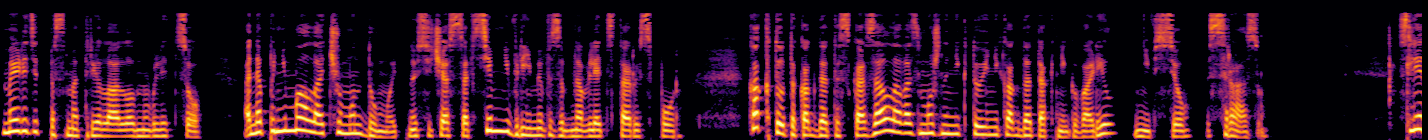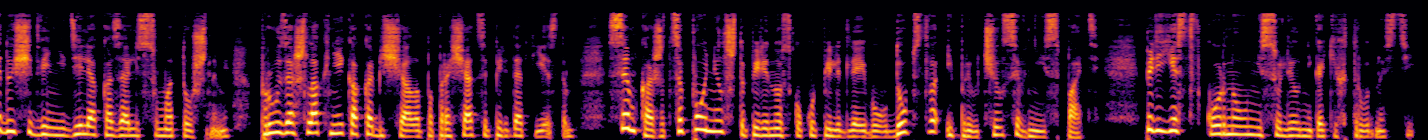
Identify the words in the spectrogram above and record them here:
Мередит посмотрела Алану в лицо. Она понимала, о чем он думает, но сейчас совсем не время возобновлять старый спор. Как кто-то когда-то сказал, а, возможно, никто и никогда так не говорил, не все сразу. Следующие две недели оказались суматошными. Пру зашла к ней, как обещала, попрощаться перед отъездом. Сэм, кажется, понял, что переноску купили для его удобства и приучился в ней спать. Переезд в Корнуолл не сулил никаких трудностей.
